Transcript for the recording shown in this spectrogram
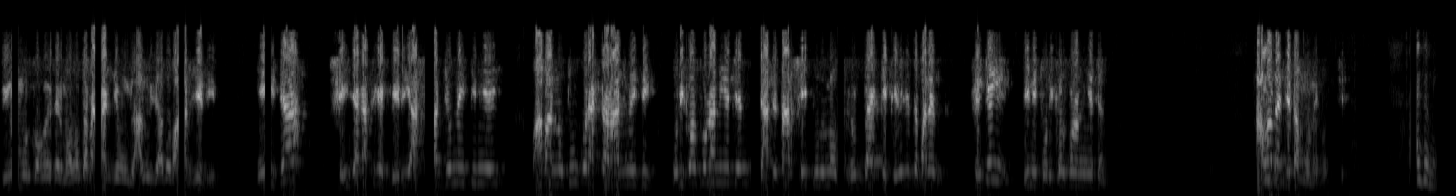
তৃণমূল কংগ্রেসের মমতা ব্যানার্জি এবং লালু যাদব আরজেডির এইটা সেই জায়গা থেকে বেরিয়ে আসার জন্যই তিনি এই আবার নতুন করে একটা রাজনৈতিক পরিকল্পনা নিয়েছেন, যাতে তার সেই পুরনো ভোট ব্যাংকে ফিরে যেতে পারেন। সেটাই তিনি পরিকল্পনা নিয়েছেন। আমাদের যেটা মনে হচ্ছে। একদমই।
